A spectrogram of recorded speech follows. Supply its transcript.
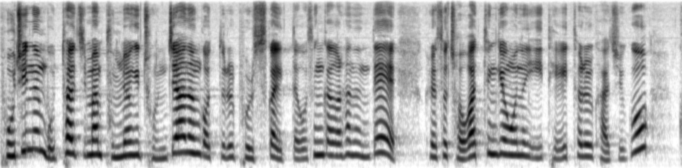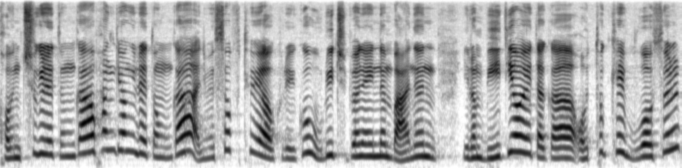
보지는 못하지만 분명히 존재하는 것들을 볼 수가 있다고 생각을 하는데 그래서 저 같은 경우는 이 데이터를 가지고 건축이라든가 환경이라든가 아니면 소프트웨어 그리고 우리 주변에 있는 많은 이런 미디어에다가 어떻게 무엇을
